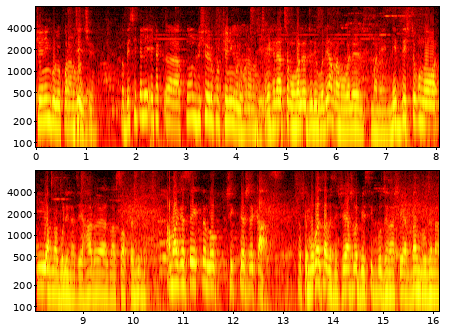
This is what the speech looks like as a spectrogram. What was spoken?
ট্রেনিংগুলো করানো হচ্ছে তো বেসিক্যালি এটা কোন বিষয়ের উপর ট্রেনিংগুলো করানো হচ্ছে? এখানে হচ্ছে মোবাইলের যদি বলি আমরা মোবাইলের মানে নির্দিষ্ট কোনো ই আমরা বলি না যে হার্ডওয়্যার বা সফটওয়্যার আমার কাছে একটা লোক শিখতে আসে কাজ। সে মোবাইল সার্ভিসিং সে আসলে বেসিক বোঝে না সে অ্যাডভান্স বোঝে না।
